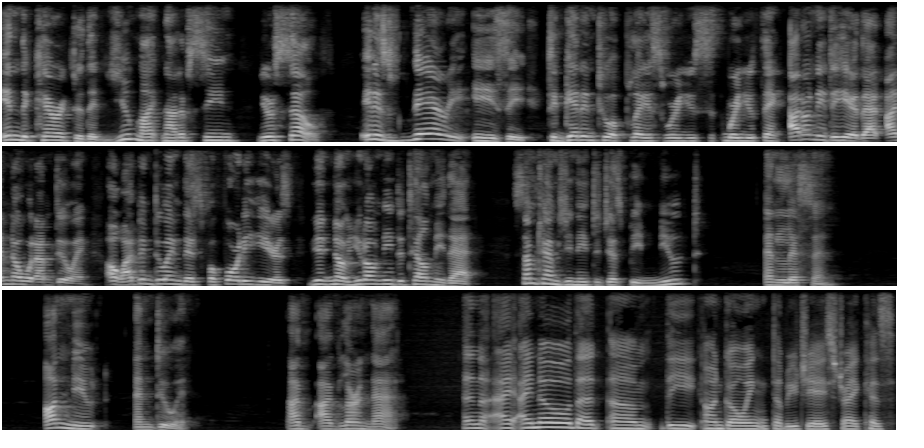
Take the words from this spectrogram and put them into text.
in the character that you might not have seen yourself. It is very easy to get into a place where you where you think, I don't need to hear that. I know what I'm doing. Oh, I've been doing this for 40 years. You no, you don't need to tell me that. Sometimes you need to just be mute and listen. Unmute and do it. I've I've learned that. And I, I know that um, the ongoing WGA strike has,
